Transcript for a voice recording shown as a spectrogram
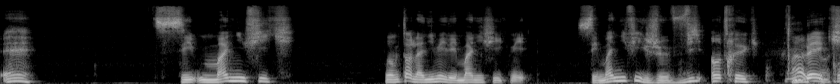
Eh, c'est magnifique. En même temps, l'animé, il est magnifique, mais c'est magnifique. Je vis un truc. Ah, Bec.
